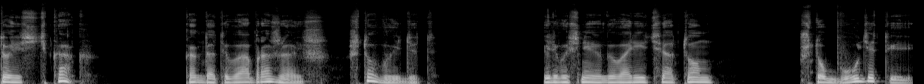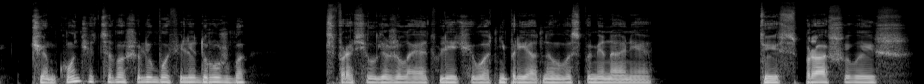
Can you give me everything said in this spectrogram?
То есть как? Когда ты воображаешь?» Что выйдет? Или вы с нею говорите о том, что будет и чем кончится ваша любовь или дружба? Спросил я, желая отвлечь его от неприятного воспоминания. Ты спрашиваешь,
